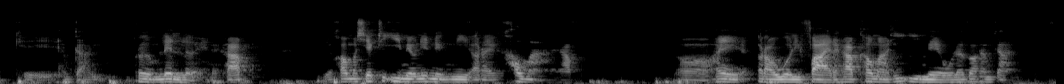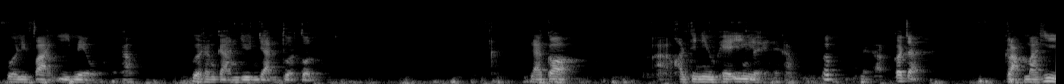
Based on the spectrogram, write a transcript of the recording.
โอเคทำการเริ่มเล่นเลยนะครับ เดี๋ยวเข้ามาเช็คที่อีเมลนิดนึงมีอะไรเข้ามานะ ให้เรา verify นะครับ เข้ามาที่อีเมล แล้วก็ทำการ verify อีเมลนะครับ เพื่อทำการยืนยันตัวตน แล้วก็อ่า continue paying เลยนะครับปึ๊บนะครับ ก็จะกลับมาที่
